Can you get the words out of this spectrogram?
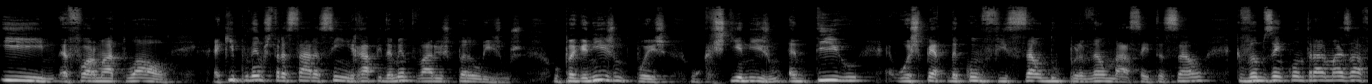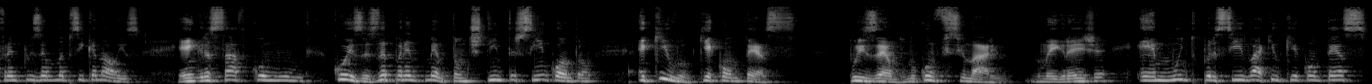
e a forma atual. Aqui podemos traçar assim rapidamente vários paralelismos. O paganismo, depois o cristianismo antigo, o aspecto da confissão, do perdão, da aceitação, que vamos encontrar mais à frente, por exemplo, na psicanálise. É engraçado como coisas aparentemente tão distintas se encontram aquilo que acontece, por exemplo, no confessionário numa igreja é muito parecido àquilo que acontece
